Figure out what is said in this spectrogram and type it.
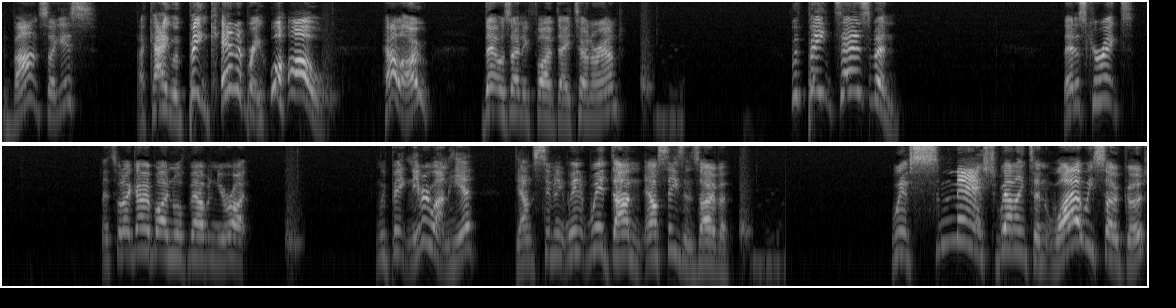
Advance, I guess. Okay, we've beaten Canterbury. Whoa! Hello. That was only five day turnaround. We've beaten Tasman. That is correct. That's what I go by, North Melbourne. You're right. We've beaten everyone here. Down to 70. We're, we're done. Our season's over. We've smashed Wellington. Why are we so good?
